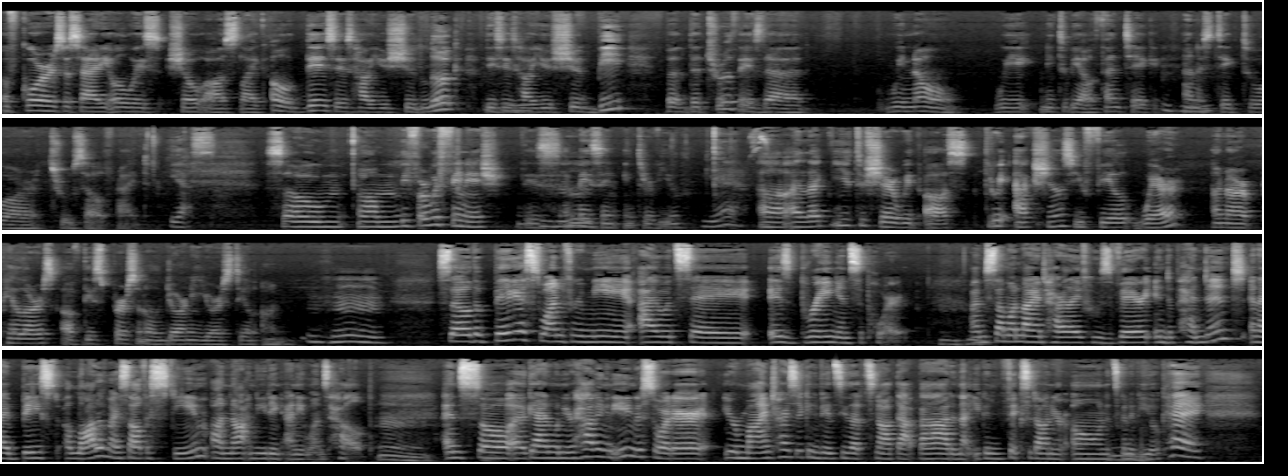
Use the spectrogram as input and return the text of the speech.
of course society always show us like oh this is how you should look this mm-hmm. is how you should be but the truth is that we know we need to be authentic mm-hmm. and stick to our true self, right? Yes. So, um, before we finish this mm-hmm. amazing interview, yes, uh, I'd like you to share with us three actions you feel were and are pillars of this personal journey you are still on. Mm-hmm. So, the biggest one for me, I would say, is bringing in support. Mm-hmm. I'm someone my entire life who's very independent, and I based a lot of my self esteem on not needing anyone's help. Mm. And so, again, when you're having an eating disorder, your mind tries to convince you that it's not that bad and that you can fix it on your own, it's mm. going to be okay.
